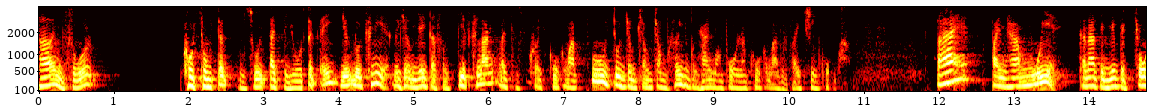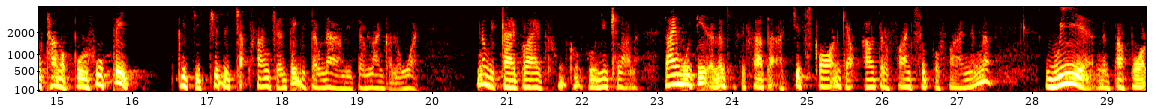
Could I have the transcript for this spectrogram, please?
ហើយមិនស្រួលខូចធុងទឹកមិនស្រួលដាច់តយោទឹកអីយើងដូចគ្នាដូចខ្ញុំនិយាយតែសម្ពាធខ្លាំងដាច់ទៅខូចគូក្បាលទូទូចំចំចំឃើញបង្ហាញបងប្អូនឡើងគូក្បាលសរសៃឈាមគូក្បាលតែ បញ្ហាមួយកាលណាតែយើងបញ្ចូលធម្មពលហួសពេកគឺជាជាតិដែលចាក់សាំងច្រើនពេកវាទៅណាវាទៅឡើងកឡូហើយនោះវាកែប្រែខ្លួនយើងឆ្លាតតែមួយទៀតឥឡូវគេសិក្សាថាអាជាតិស្ករគេ ultra fine super fine ហ្នឹងណាវានឹងប៉ះពាល់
